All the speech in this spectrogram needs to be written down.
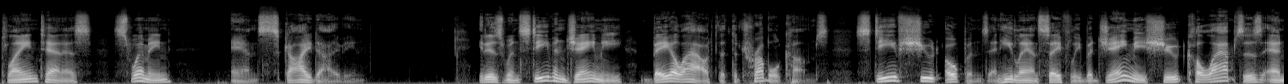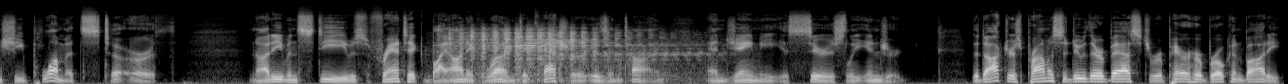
playing tennis, swimming, and skydiving. It is when Steve and Jamie bail out that the trouble comes. Steve's chute opens and he lands safely, but Jamie's chute collapses and she plummets to earth. Not even Steve's frantic bionic run to catch her is in time, and Jamie is seriously injured. The doctors promise to do their best to repair her broken body,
